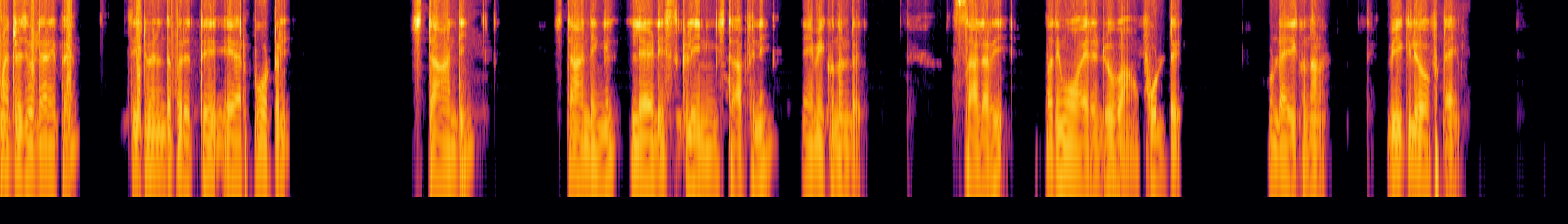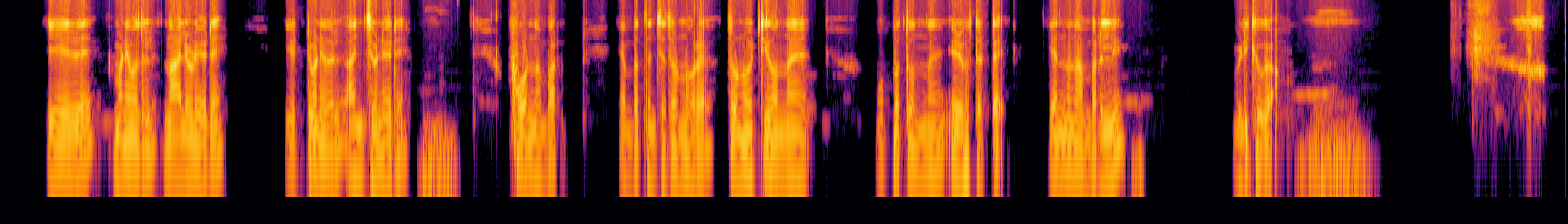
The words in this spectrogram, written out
മറ്റൊരു ജോലി അറിയിപ്പ്. തിരുവനന്തപുരത്ത് എയർപോർട്ടിൽ സ്റ്റാൻഡിംഗ് സ്റ്റാൻഡിങ്ങിൽ ലേഡീസ് ക്ലീനിങ് സ്റ്റാഫിനെ നിയമിക്കുന്നുണ്ട്. സാലറി പതിമൂവായിരം രൂപ ഫുഡ് ഉണ്ടായിരിക്കുന്നതാണ്. Weekly off time. ഏഴ് മണി മുതൽ നാല് മണി വരെ എട്ട് മണി മുതൽ അഞ്ച് മണി വരെ. ഫോൺ നമ്പർ എൺപത്തഞ്ച് തൊണ്ണൂറ് തൊണ്ണൂറ്റി ഒന്ന് മുപ്പത്തൊന്ന് എഴുപത്തെട്ട് എന്ന നമ്പറിൽ വിളിക്കുക.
